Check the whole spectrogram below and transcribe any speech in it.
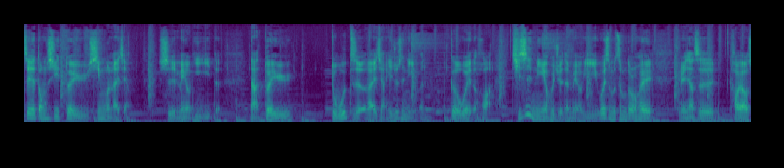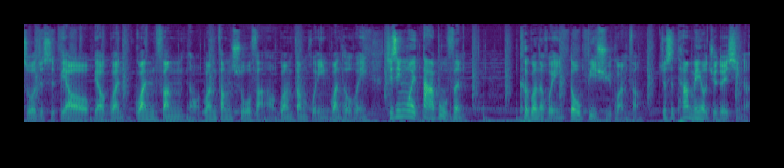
这些东西对于新闻来讲是没有意义的。那对于读者来讲，也就是你们。各位的话，其实你也会觉得没有意义。为什么这么多人会有点像是靠腰说，就是不要不要官官方哦，官方说法哦，官方回应，罐头回应。其实因为大部分客观的回应都必须官方，就是它没有绝对性啊。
